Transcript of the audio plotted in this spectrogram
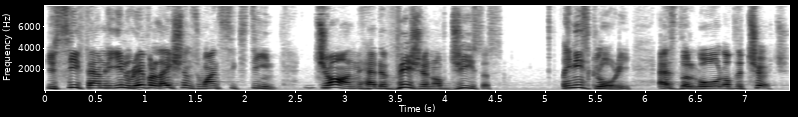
You see family in Revelations 1:16, John had a vision of Jesus in his glory as the Lord of the church.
